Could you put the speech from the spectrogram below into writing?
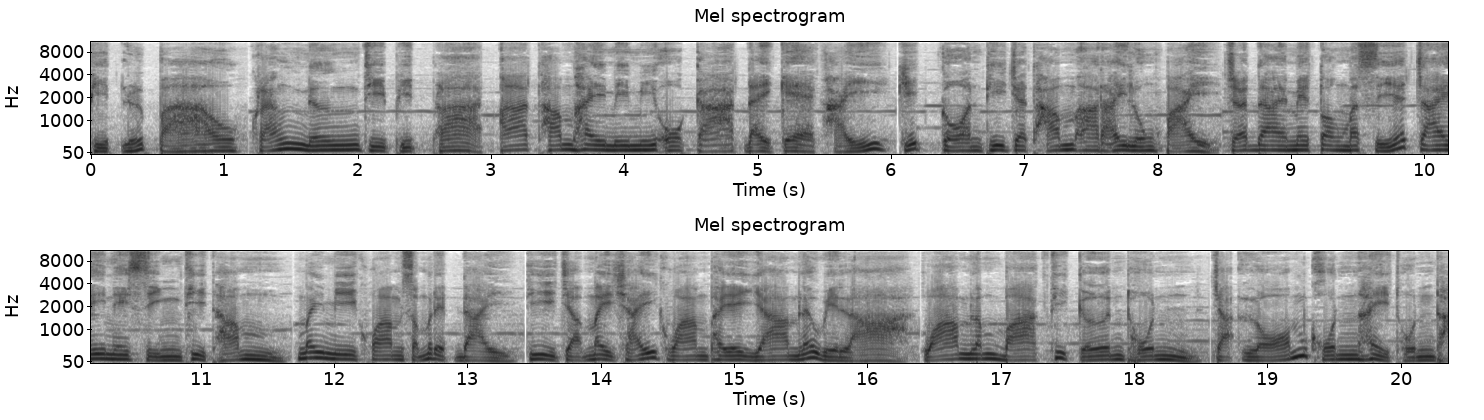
ผิดหรือเปล่า ครั้งหนึ่งที่ผิดพลาด อาจทำให้ไม่มีโอกาสได้แก้ไข คิดก่อนที่จะทำอะไรลงไป จะได้ไม่ต้องมาเสียใจในสิ่งที่ทำไม่มีความสำเร็จใดที่จะไม่ใช้ความพยายามและเวลาความลำบากที่เกินทน จะหลอมคนให้ทนท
